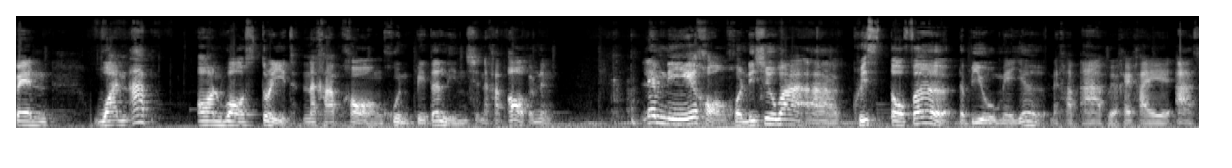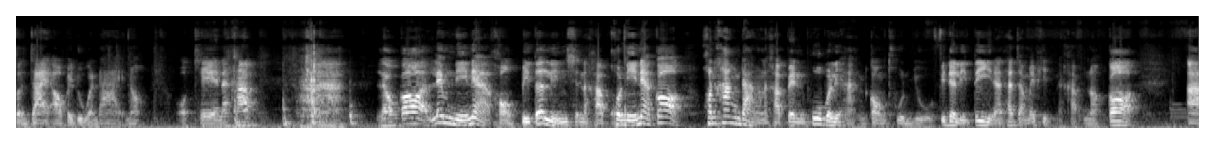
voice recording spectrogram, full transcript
เป็น One Up on Wall Street นะครับของคุณปีเตอร์ลินช์นะครับอ้อแป๊บหนึง เล่มนี้ของคนที่ชื่อว่าคริสโตเฟอร์ W. Mayer นะครับอ่าเผื่อใครๆอ่าสนใจเอาไปดูกันได้เนาะโอเคนะครับอ่าแล้วก็เล่มนี้เนี่ยของปีเตอร์ลินช์นะครับ คนนี้เนี่ยก็ค่อนข้างดังนะครับ เป็นผู้บริหารกองทุนอยู่ Fidelity นะ ถ้าจำไม่ผิดนะครับเนาะก็อ่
